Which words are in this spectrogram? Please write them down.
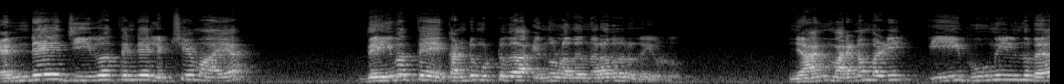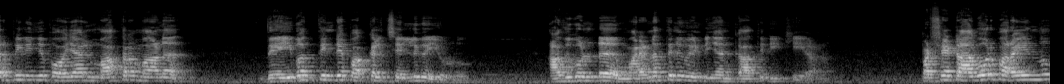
എന്റെ ജീവിതത്തിന്റെ ലക്ഷ്യമായ ദൈവത്തെ കണ്ടുമുട്ടുക എന്നുള്ളത് നിറവേറുകയുള്ളൂ. ഞാൻ മരണം വഴി ഈ ഭൂമിയിൽ നിന്ന് വേർപിരിഞ്ഞു പോയാൽ മാത്രമാണ് ദൈവത്തിന്റെ പക്കൽ ചെല്ലുകയുള്ളൂ. അതുകൊണ്ട് മരണത്തിന് വേണ്ടി ഞാൻ കാത്തിരിക്കുകയാണ്. പക്ഷേ ടാഗോർ പറയുന്നു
